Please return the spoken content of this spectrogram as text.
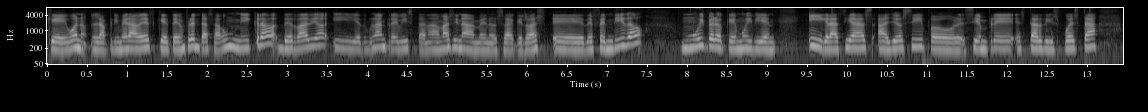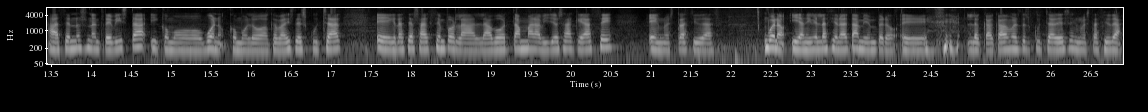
que, bueno, la primera vez que te enfrentas a un micro de radio y una entrevista, nada más y nada menos. O sea, que lo has eh, defendido muy, pero que muy bien. Y gracias a Yosi por siempre estar dispuesta a hacernos una entrevista y como, bueno, como lo acabáis de escuchar, eh, gracias a Accent por la labor tan maravillosa que hace en nuestra ciudad. Bueno, y a nivel nacional también, pero eh, lo que acabamos de escuchar es en nuestra ciudad.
